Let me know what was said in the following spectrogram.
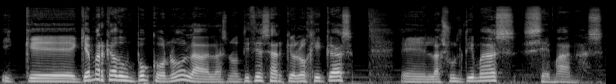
y que, ha marcado un poco ¿no? las noticias arqueológicas en las últimas semanas.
